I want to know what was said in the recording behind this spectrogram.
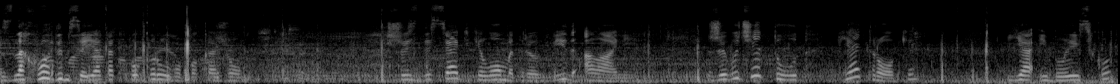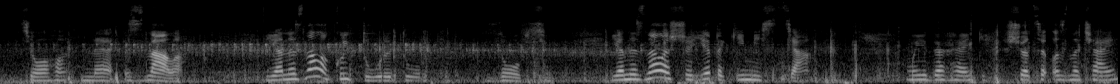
знаходимося, я так по кругу покажу. 60 кілометрів від Аланії. Живучи тут 5 років, я і близько цього не знала. Я не знала культури турків зовсім. Я не знала, що є такі місця. Мої дорогенькі, що це означає?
